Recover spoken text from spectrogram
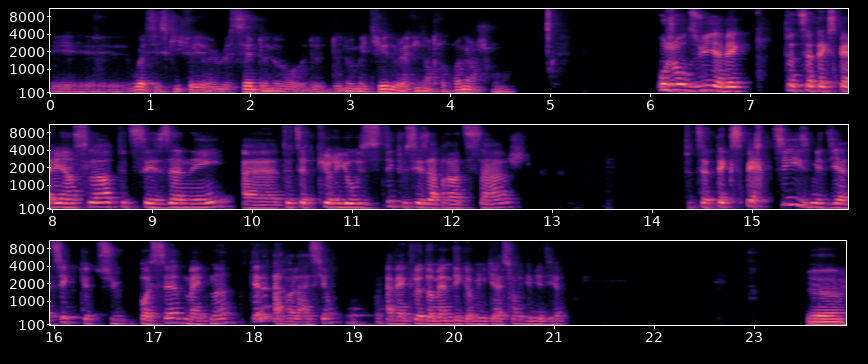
Et, ouais, c'est ce qui fait le sel de nos, de, nos métiers, de la vie d'entrepreneur, je trouve. Aujourd'hui, avec toute cette expérience-là, toutes ces années, euh, toute cette curiosité, tous ces apprentissages, toute cette expertise médiatique que tu possèdes maintenant, quelle est ta relation avec le domaine des communications et des médias? Euh,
